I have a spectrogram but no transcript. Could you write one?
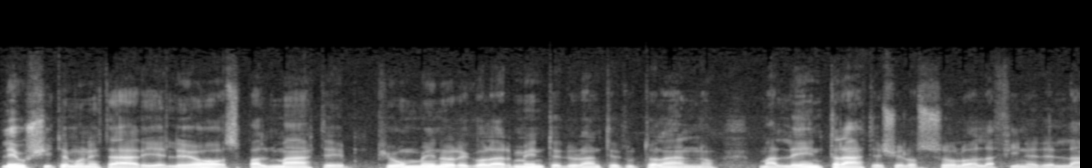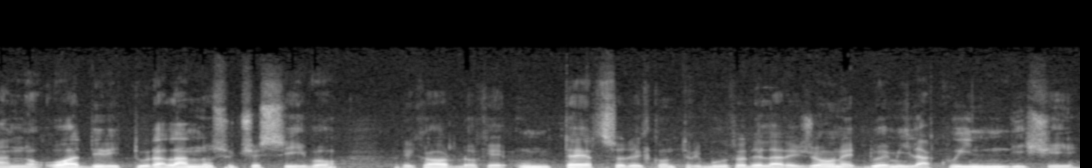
le uscite monetarie le ho spalmate più o meno regolarmente durante tutto l'anno, ma le entrate ce l'ho solo alla fine dell'anno o addirittura l'anno successivo, ricordo che un terzo del contributo della Regione 2015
